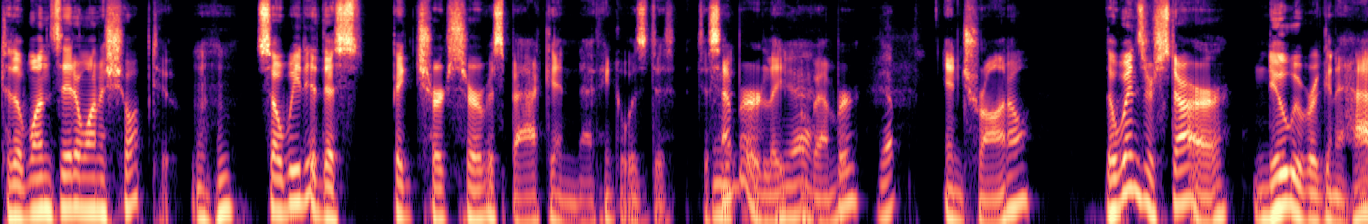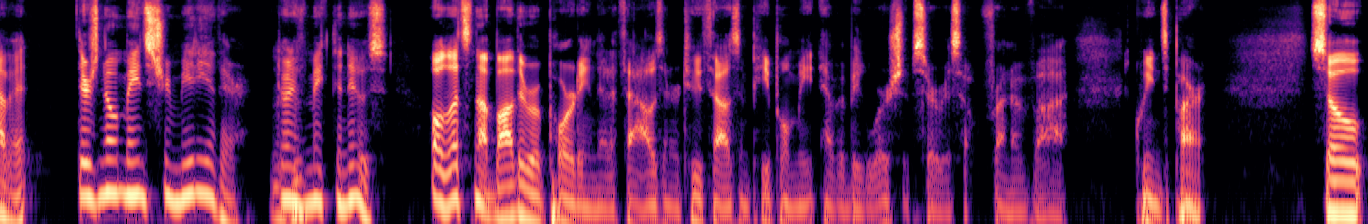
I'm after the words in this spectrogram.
to the ones they don't want to show up to. So we did this big church service back in I think it was de- December or late yeah. November Yep. in Toronto. The Windsor Star knew we were going to have it. There's no mainstream media there. Don't even make the news. Oh, let's not bother reporting that a thousand or two thousand people meet and have a big worship service out front of uh, Queens Park. So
